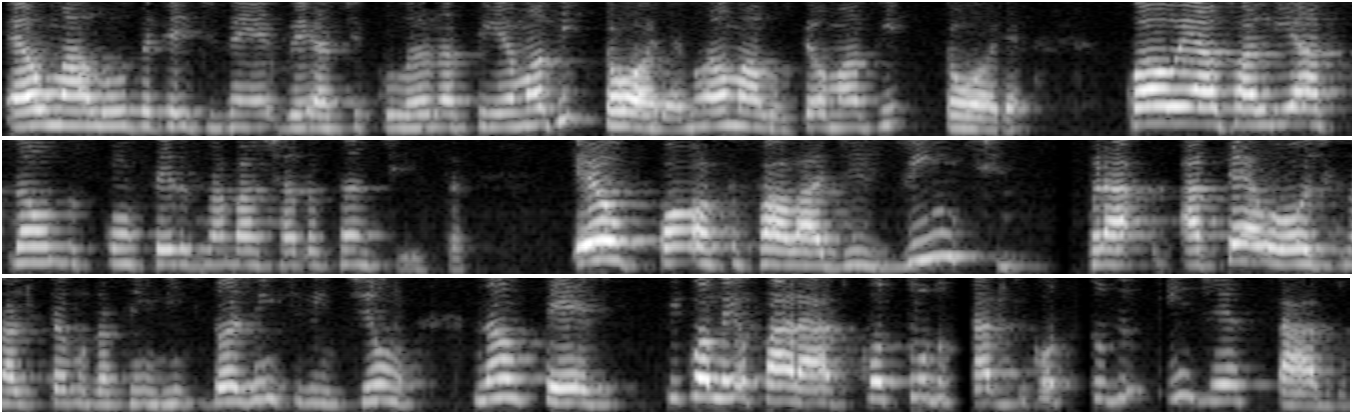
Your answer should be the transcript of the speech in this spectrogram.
é uma luta que a gente vem, vem articulando, assim, é uma vitória, não é uma luta, é uma vitória. Qual é a avaliação dos conselhos na Baixada Santista? Eu posso falar de 20 para até hoje, que nós estamos assim, 22, 20, 21, não teve. Ficou meio parado, ficou tudo parado, ficou tudo engessado.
